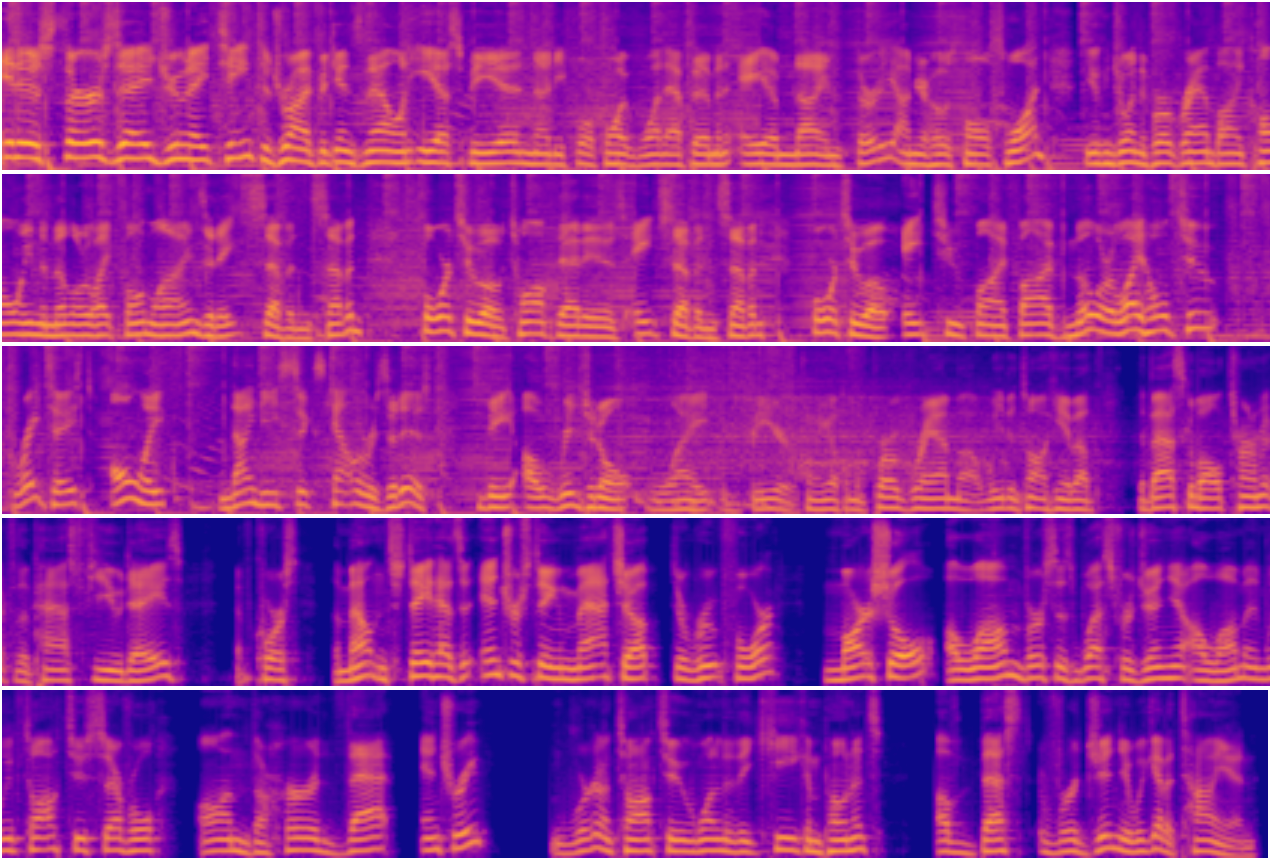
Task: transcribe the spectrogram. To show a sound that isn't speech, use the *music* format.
It is Thursday, June 18th. The drive begins now on ESPN 94.1 FM and AM 930. I'm your host, Paul Swann. You can join the program by calling the Miller Lite phone lines at 877 420 TALK. That is 877 420 8255. Miller Lite Hold 2. Great taste. Only 96 calories. It is the original light beer. Coming up on the program, uh, we've been talking about the basketball tournament for the past few days. Of course, the Mountain State has an interesting matchup to root for. Marshall alum versus West Virginia alum, and we've talked to several on the Herd That entry. We're going to talk to one of the key components of Best Virginia. We got a tie-in.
